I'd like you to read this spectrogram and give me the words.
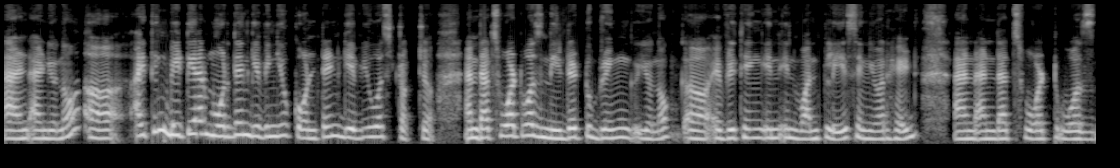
And and you know, uh, I think BTR more than giving you content gave you a structure. And that's what was needed to bring, you know, uh, everything in in one place in your head. And and that's what was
